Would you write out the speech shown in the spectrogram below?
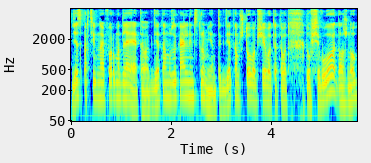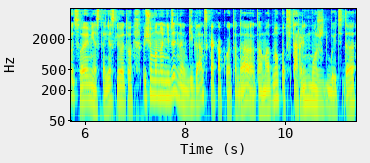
где спортивная форма для этого, где там музыкальные инструменты, где там что вообще вот это вот, у всего должно быть свое место. Если у этого, причем оно не обязательно гигантское какое-то, да, там одно под вторым может быть, да,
